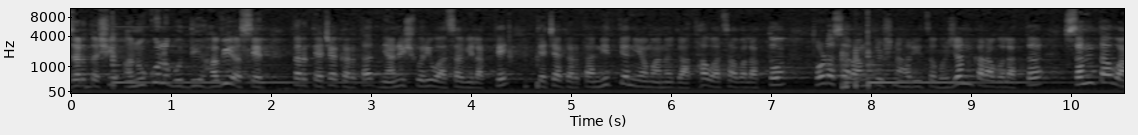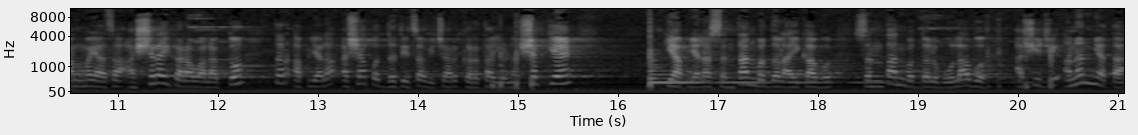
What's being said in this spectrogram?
जर तशी अनुकूल बुद्धी हवी असेल तर त्याच्याकरता ज्ञानेश्वरी वाचावी लागते. त्याच्याकरता नित्य नियमानं गाथा वाचावा लागतो. थोडंसं रामकृष्ण हरीचं भजन करावं लागतं. संत वाङ्मयाचा आश्रय करावा लागतो. तर आपल्याला अशा पद्धतीचा विचार करता येणं शक्य आहे. की आपल्याला संतांबद्दल ऐकावं संतांबद्दल बोलावं अशी जी अनन्यता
